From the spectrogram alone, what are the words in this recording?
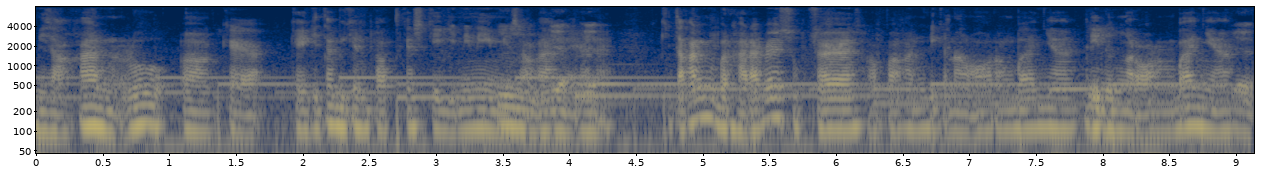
misalkan lu uh, kayak kayak kita bikin podcast kayak gini nih Hmm, misalkan iya, ya iya. kita kan berharapnya sukses apa kan dikenal orang banyak didengar orang banyak Iya.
